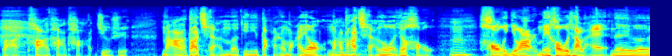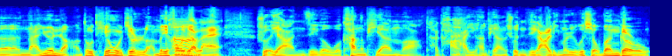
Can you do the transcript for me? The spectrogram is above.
拔，咔咔咔，就是拿个大钳子给你打上麻药，拿大钳子往下薅，嗯，薅一二没薅下来。那个男院长都挺有劲儿了，没薅嗯下来，说哎呀，你这个我看个片子啊，他咔咔一看片子，说你这嘎里面有个小弯钩，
